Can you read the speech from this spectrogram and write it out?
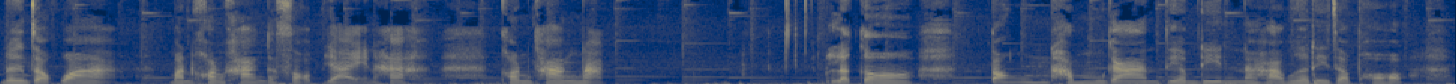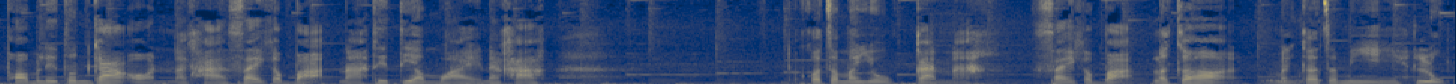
เนื่องจากว่ามันค่อนข้างกระสอบใหญ่นะคะ ค่อนข้างหนัก แล้วก็ ต้องทำการเตรียมดินนะคะ เพื่อที่จะเพาะเพาะเมล็ดต้นกล้าอ่อนนะคะ ใส่กระบะนะที่เตรียมไว้นะคะเดี๋ยวก็จะมายกกันนะใส่กระบะแล้วก็มันก็จะมีหลุม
